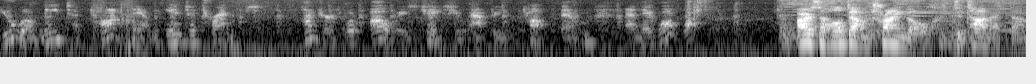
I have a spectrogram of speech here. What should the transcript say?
you will need to taunt them into traps. Hunters will always chase you after you taunt them, and they won't. Wa- R is to hold down triangle to taunt at them.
